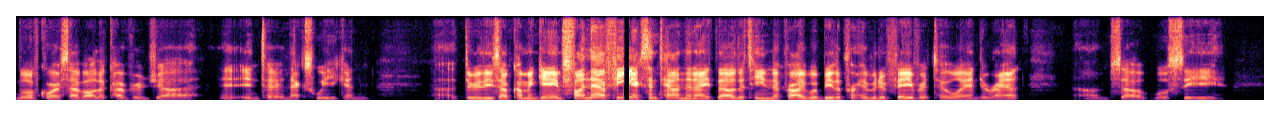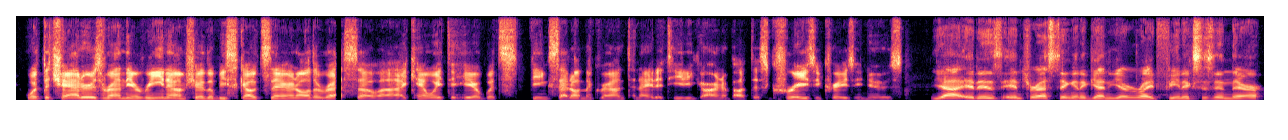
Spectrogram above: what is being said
we'll of course have all the coverage uh, into next week and uh, through these upcoming games. Fun to have Phoenix in town tonight, though, the team that probably would be the prohibitive favorite to land Durant. Um, so we'll see what the chatter is around the arena. I'm sure there'll be scouts there and all the rest. So uh, I can't wait to hear what's being said on the ground tonight at TD Garden about this crazy, crazy news. Yeah, it is interesting. And again, you're right. Phoenix is in there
